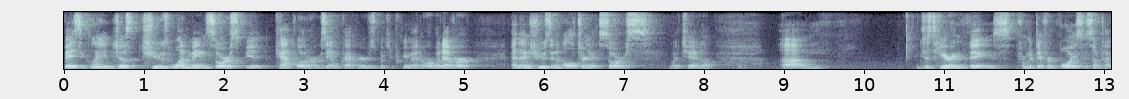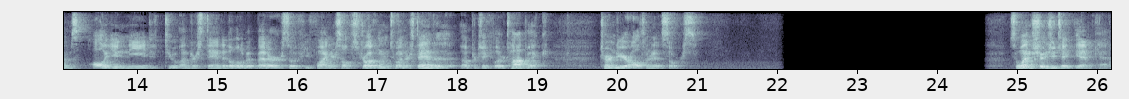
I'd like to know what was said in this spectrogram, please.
basically just choose one main source, be it Kaplan or Examkrackers, WikiPremed, or whatever, and then choose an alternate source, my channel. Um, just hearing things from a different voice is sometimes all you need to understand it a little bit better. So if you find yourself struggling to understand a, a particular topic, turn to your alternate source. So when should you take the MCAT?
